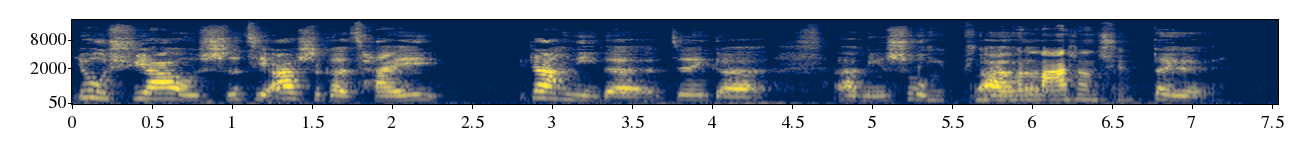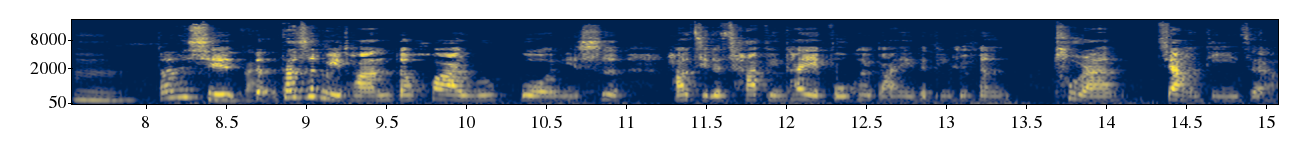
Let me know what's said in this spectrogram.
又需要十几二十个才让你的这个呃民宿平平均分呃拉上去。对对。嗯，但是其但但是美团的话，如果你是好几个差评，它也不会把你的平均分突然降低这样。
